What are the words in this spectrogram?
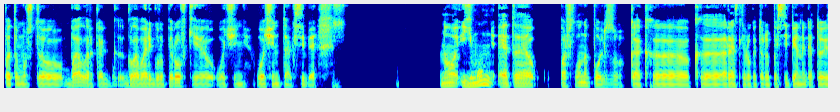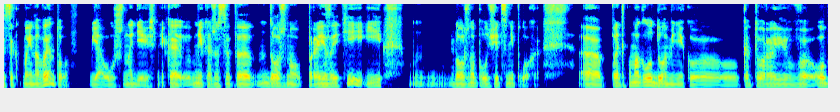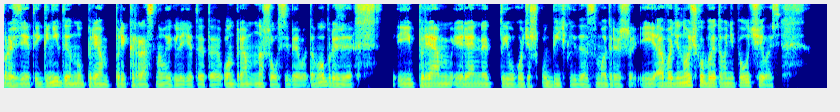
потому что Баллар, как главарь группировки, очень, очень так себе. Но ему это пошло на пользу, как э, к рестлеру, который постепенно готовится к мейн-эвенту. Я уж надеюсь, мне, мне кажется, это должно произойти и должно получиться неплохо. Э, это помогло Доминику, который в образе этой гниды, ну, прям прекрасно выглядит. Это, он прям нашел себя в этом образе. И прям и реально ты его хочешь убить, когда смотришь. И, а в одиночку бы этого не получилось.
